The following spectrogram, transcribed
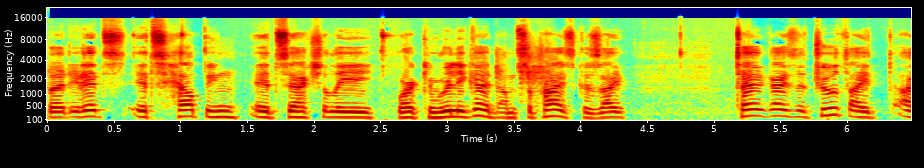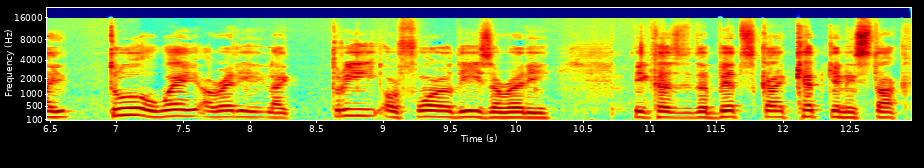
But it's it's helping. It's actually working really good. I'm surprised because I tell you guys the truth I, I threw away already like three or four of these already because the bits got kept getting stuck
